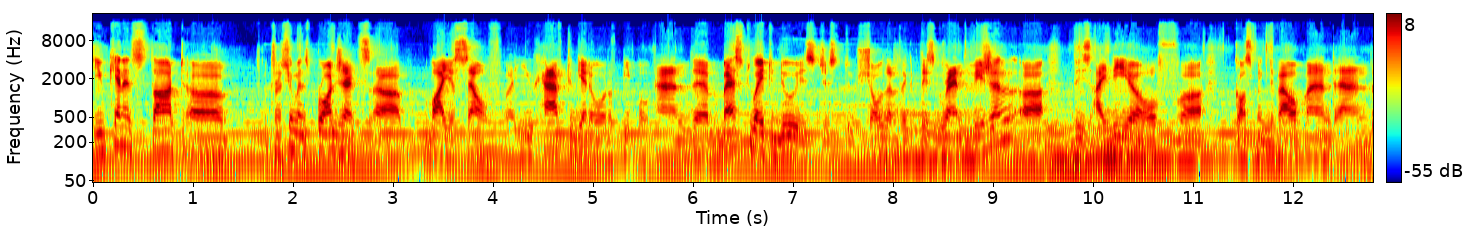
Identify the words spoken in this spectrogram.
You cannot start uh, transhumanist projects uh, by yourself. Uh, you have to get a lot of people. And the best way to do is just to show them this grand vision, uh, this idea of uh, cosmic development, and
